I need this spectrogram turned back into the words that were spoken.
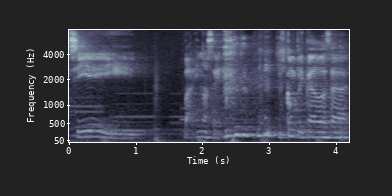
Sí, y... No sé. es complicado, o sea...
